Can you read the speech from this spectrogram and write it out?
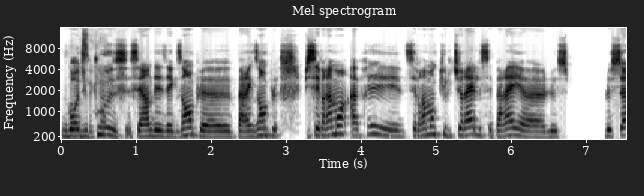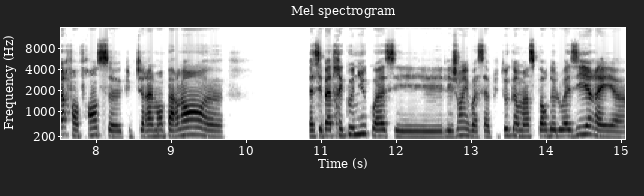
Bon, du coup, c'est un des exemples. Euh, par exemple, puis c'est vraiment après, c'est vraiment culturel. C'est pareil. Euh, le, le surf en France, culturellement parlant, bah, c'est pas très connu quoi. C'est les gens ils voient ça plutôt comme un sport de loisir et euh,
